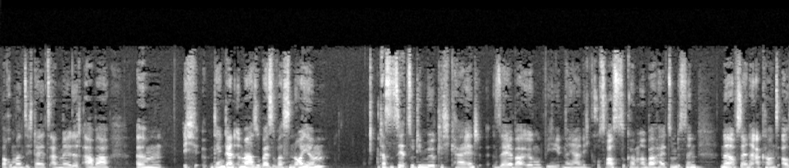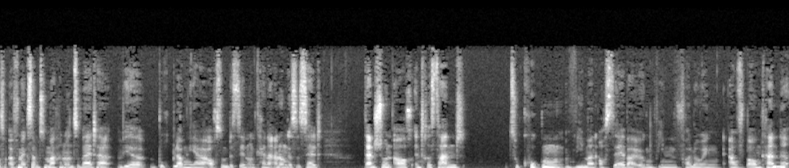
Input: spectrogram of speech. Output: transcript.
warum man sich da jetzt anmeldet, aber ähm, ich denke dann immer so bei sowas Neuem, das ist jetzt so die Möglichkeit, selber irgendwie, naja, nicht groß rauszukommen, aber halt so ein bisschen ne, auf seine Accounts aus, aufmerksam zu machen und so weiter. Wir Buchbloggen ja auch so ein bisschen und keine Ahnung, es ist halt dann schon auch interessant zu gucken, wie man auch selber irgendwie ein Following aufbauen kann. Ne?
